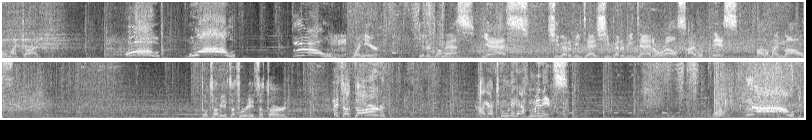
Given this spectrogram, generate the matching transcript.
Oh my god. Oh! Whoa! No! Right here. Get her dumbass. Yes! She better be dead. She better be dead or else I will piss out of my mouth. Don't tell me it's a three. It's a third. It's a third! I got two and a half minutes. No!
